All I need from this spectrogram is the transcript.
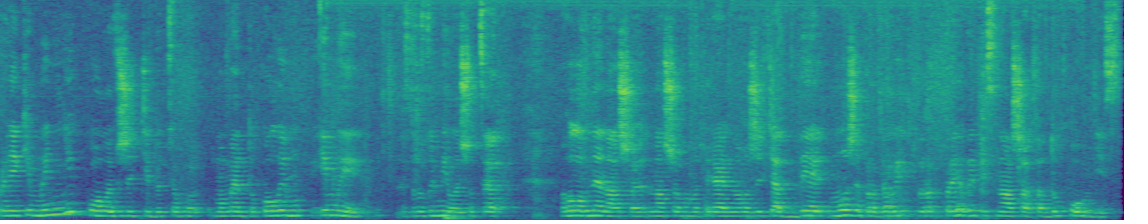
про які ми ніколи в житті до цього моменту, коли і ми зрозуміли, що це головне нашого, нашого матеріального життя, де може проявитись наша та духовність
